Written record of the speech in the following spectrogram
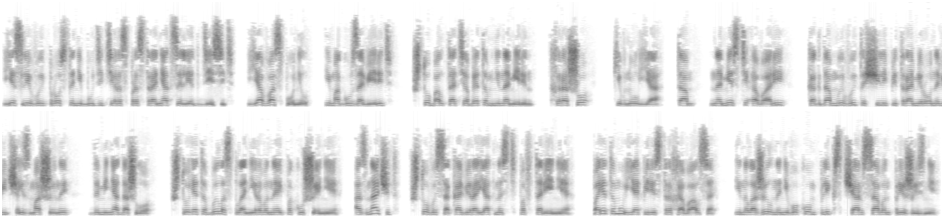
если вы просто не будете распространяться лет 10. Я вас понял, и могу заверить, что болтать об этом не намерен. Хорошо, кивнул я. Там, на месте аварии, когда мы вытащили Петра Мироновича из машины, до меня дошло, что это было спланированное покушение, а значит, что высока вероятность повторения. Поэтому я перестраховался и наложил на него комплекс чар саван при жизни.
